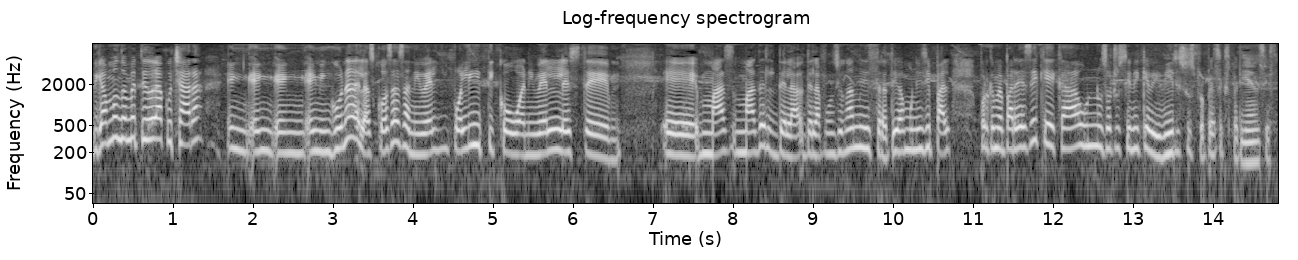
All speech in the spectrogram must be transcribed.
digamos, no he metido la cuchara en, en, ninguna de las cosas a nivel político o a nivel este, eh, más, más de, la, de, la, función administrativa municipal, porque me parece que cada uno de nosotros tiene que vivir sus propias experiencias.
